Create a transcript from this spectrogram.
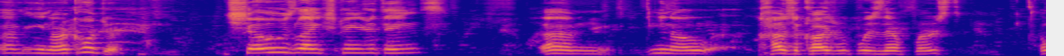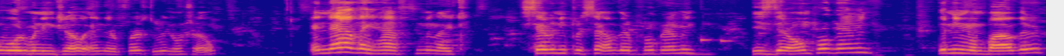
um, in our culture. Shows like Stranger Things, um, you know, House of Cards was their first award winning show and their first original show. And now they have something like 70% of their programming is their own programming. They don't even bother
